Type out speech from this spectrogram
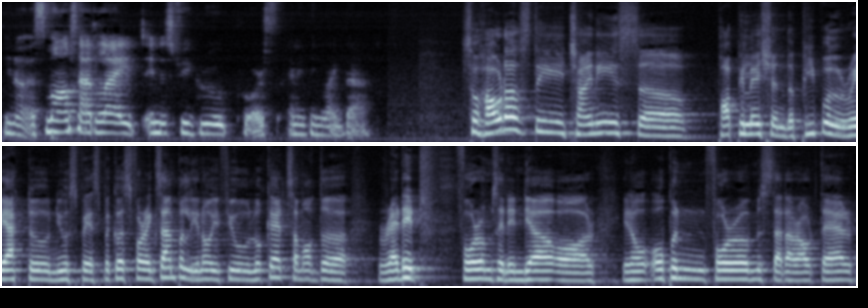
you know, a small satellite industry group or anything like that. So, how does the Chinese uh, population, the people, react to new space? Because, for example, you know, if you look at some of the Reddit forums in India or you know open forums that are out there,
